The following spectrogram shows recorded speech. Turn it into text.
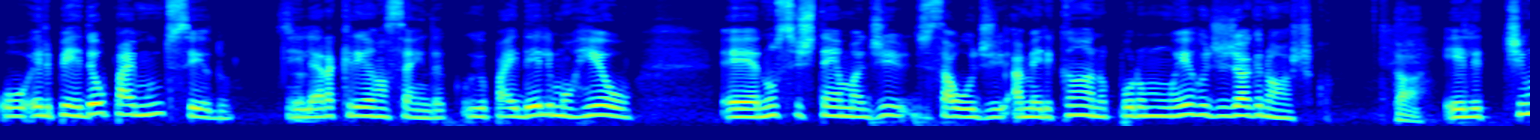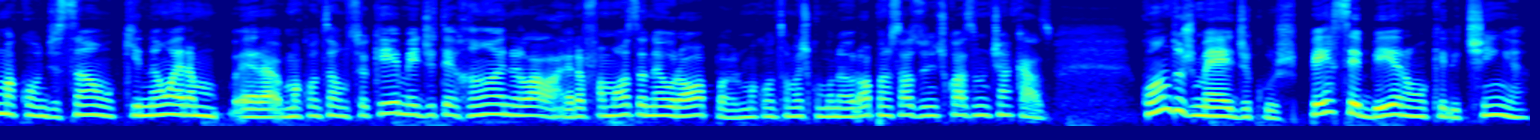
o- ele perdeu o pai muito cedo. Certo. Ele era criança ainda. E o pai dele morreu é, no sistema de, de saúde americano por um erro de diagnóstico. Tá. Ele tinha uma condição que não era, era uma condição não sei o quê, mediterrâneo, lá, lá. Era famosa na Europa, era uma condição mais comum na Europa, nos Estados Unidos quase não tinha caso. Quando os médicos perceberam o que ele tinha,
